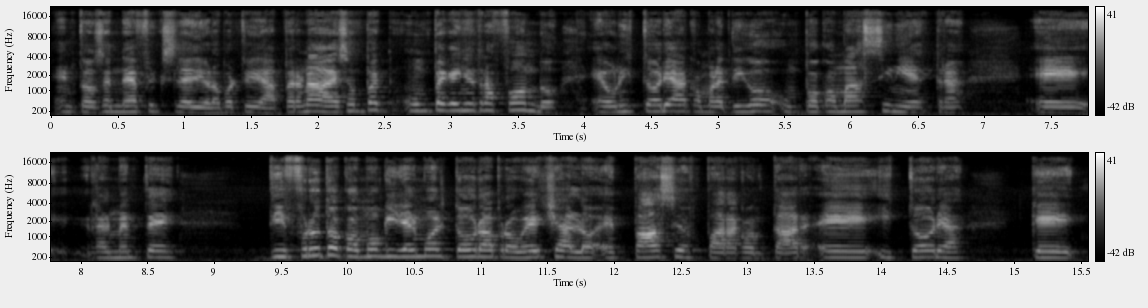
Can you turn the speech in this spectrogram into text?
entonces Netflix le dio la oportunidad. Pero nada, es un, un pequeño trasfondo, es una historia, como les digo, un poco más siniestra. Eh, realmente Disfruto cómo Guillermo el Toro aprovecha los espacios para contar eh, historias que,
